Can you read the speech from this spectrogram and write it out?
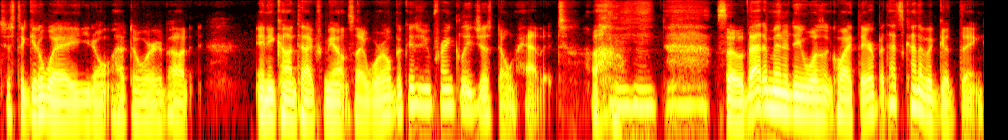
just to get away. You don't have to worry about any contact from the outside world because you frankly just don't have it. Mhm. so that amenity wasn't quite there, but that's kind of a good thing,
